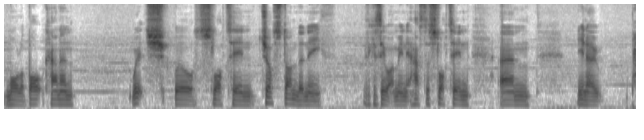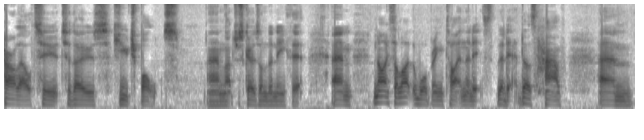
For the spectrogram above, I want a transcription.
Mauler bolt cannon which will slot in just underneath if you can see what I mean. It has to slot in um, you know parallel to to those huge bolts and um, that just goes underneath it. Um, nice I like the Warbring Titan that it's that it does have um,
